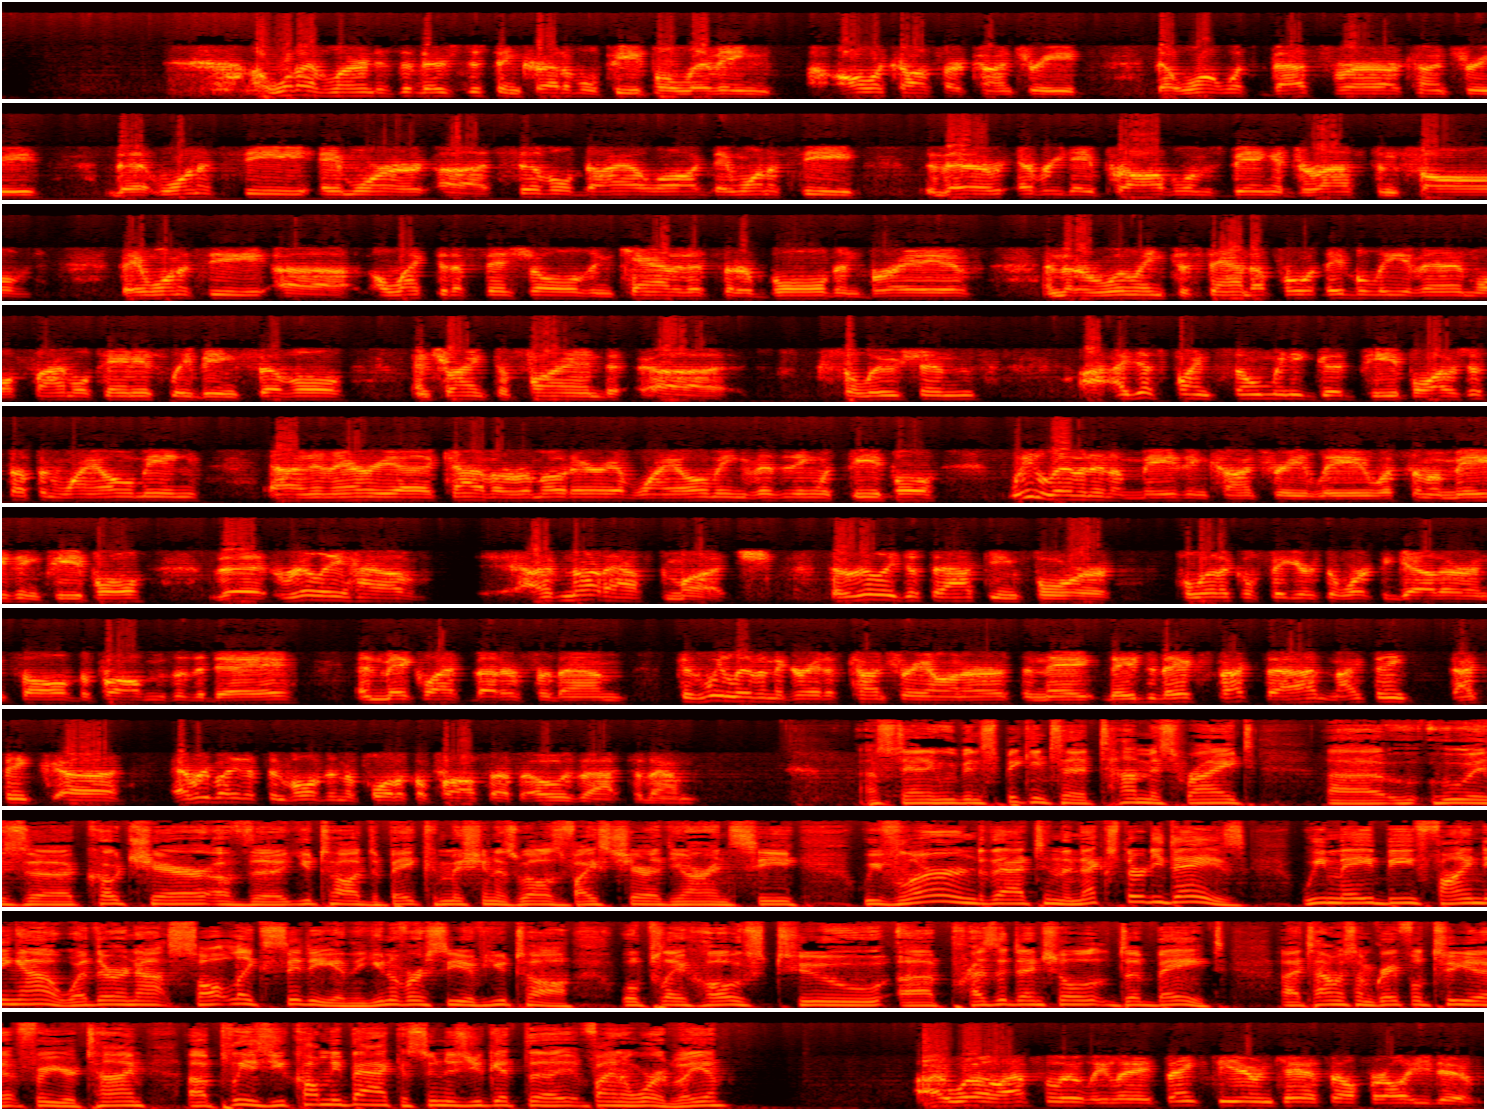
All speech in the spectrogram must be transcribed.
Uh, what I've learned is that there's just incredible people living all across our country that want what's best for our country, that want to see a more uh, civil dialogue. They want to see their everyday problems being addressed and solved. They want to see uh, elected officials and candidates that are bold and brave and that are willing to stand up for what they believe in while simultaneously being civil and trying to find uh, solutions. I just find so many good people. I was just up in Wyoming, uh, in an area, kind of a remote area of Wyoming, visiting with people. We live in an amazing country, Lee, with some amazing people that really have, I've not asked much. They're really just asking for political figures to work together and solve the problems of the day and make life better for them. Because we live in the greatest country on earth, and they they they expect that. And I think I think uh, everybody that's involved in the political process owes that to them. Outstanding. We've been speaking to Thomas Wright, uh, who is uh, co-chair of the Utah Debate Commission as well as vice chair of the RNC. We've learned that in the next 30 days, we may be finding out whether or not Salt Lake City and the University of Utah will play host to a presidential debate. Uh, Thomas, I'm grateful to you for your time. Uh, please, you call me back as soon as you get the final word, will you? I will absolutely, Lee. Thanks to you and KSL for all you do.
